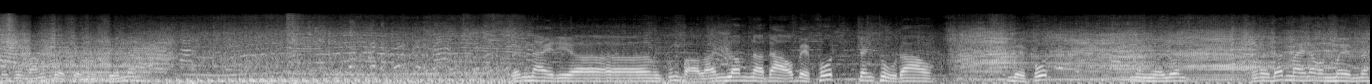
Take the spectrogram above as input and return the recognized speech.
Tôi cố gắng sửa chữa một chuyến nữa. Đến này thì uh, mình cũng bảo là anh Lâm là đào bể phốt Tranh thủ đào. Bể phốt. Mọi người luôn. Là đất may nó còn mềm đây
